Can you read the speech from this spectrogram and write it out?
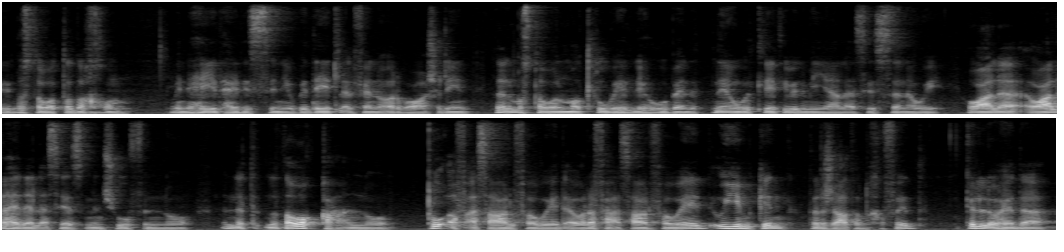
مستوى التضخم من نهاية هذه السنة وبداية 2024 للمستوى المطلوب اللي هو بين 2 و 3% على أساس سنوي. وعلى وعلى هذا الأساس بنشوف إنه نتوقع إنه توقف أسعار الفوائد أو رفع أسعار الفوائد ويمكن ترجع تنخفض. كله هذا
